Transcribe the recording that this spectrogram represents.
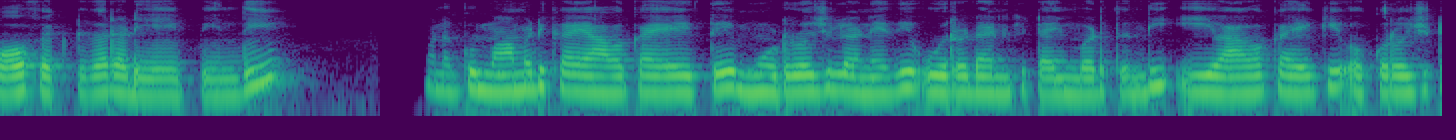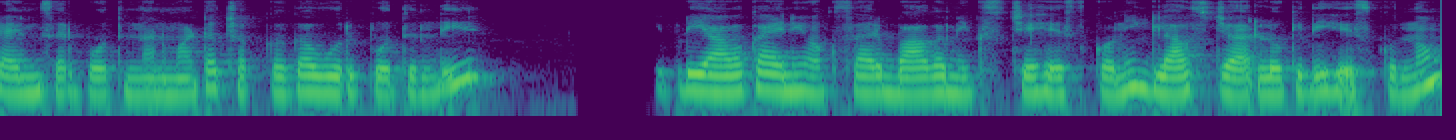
పర్ఫెక్ట్గా రెడీ అయిపోయింది. మనకు మామిడికాయ ఆవకాయ అయితే మూడు రోజులు అనేది ఊరడానికి టైం పడుతుంది. ఈ ఆవకాయకి ఒక రోజు టైం సరిపోతుంది అనమాట చక్కగా ఊరిపోతుంది. ఇప్పుడు ఈ ఆవకాయని ఒకసారి బాగా మిక్స్ చేసేసుకొని గ్లాస్ జార్లోకి తీసేసుకుందాం.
